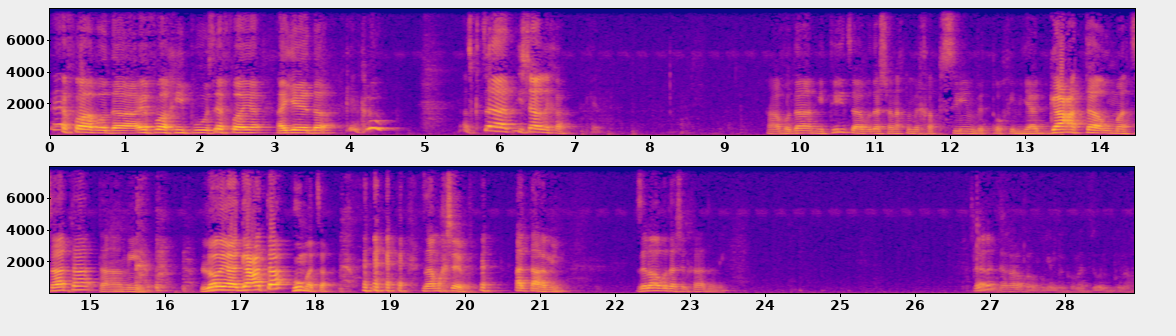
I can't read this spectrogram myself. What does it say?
איפה העבודה? איפה החיפוש? איפה הידע? כן, כלום. אז קצת נשאר לך. כן. העבודה האמיתית זה העבודה שאנחנו מחפשים וטורחים. יגעת ומצאת, תאמין. לא יגעת, הוא מצא. זה המחשב, אל תאמין. זה לא עבודה שלך, אדוני. בדרך כלל אנחנו לא פוגעים בקומת זון, אם אנחנו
